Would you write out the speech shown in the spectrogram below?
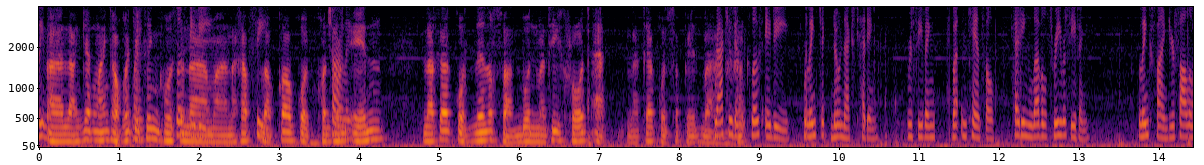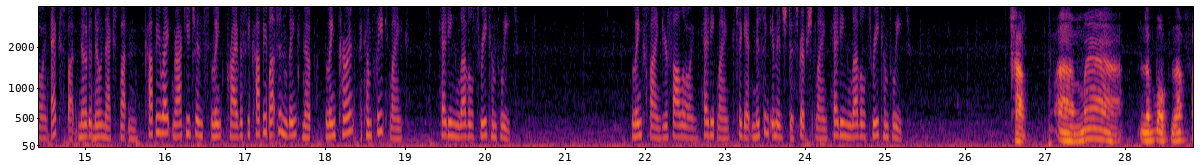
Lima. อ่าหลังจากนั้นเขาก็จะขึ้นโฆษณา Close AD มานะครับ C เราก็กด Ctrl Charlie N แล้วก็กดเลื่อนลูกศรบนมาที่ Close Add แล้วก็กด Space Bar นะค Rakuten รับ close AD. Link to no next heading. Receiving button cancel. Heading level 3 receiving. Link find your following X button no to no next button. Copyright Rakuten's link privacy copy button link no link current complete blank. Heading level 3 complete. Link find your following heading blank to get missing image description blank. Heading level 3 complete. ครับอ่า เมื่อระบบรับไฟ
